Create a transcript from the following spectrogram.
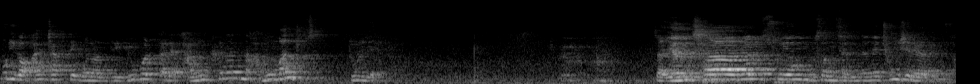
뿌리가 활착되고 난 뒤에 6월 달에 안 크는 나무만 주세요. 둘레. 자 연차별 수용 구성 전등에 충실해야 됩니다.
